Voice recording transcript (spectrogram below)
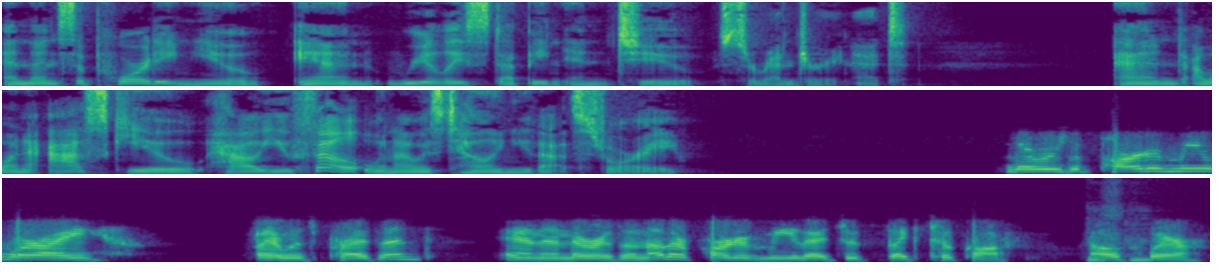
and then supporting you and really stepping into surrendering it. And I want to ask you how you felt when I was telling you that story. There was a part of me where I I was present and then there was another part of me that just like took off mm-hmm. elsewhere.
